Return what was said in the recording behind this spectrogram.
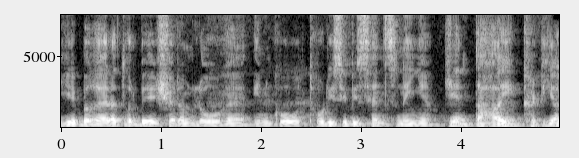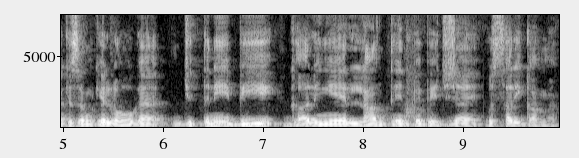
ये बगैरत और बेशरम लोग हैं। इनको थोड़ी सी भी सेंस नहीं है। ये इंतहाई घटिया किस्म के लोग हैं। जितनी भी गालियाँ, लानते इन पर बेची जाएँ वो सारी कम है।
